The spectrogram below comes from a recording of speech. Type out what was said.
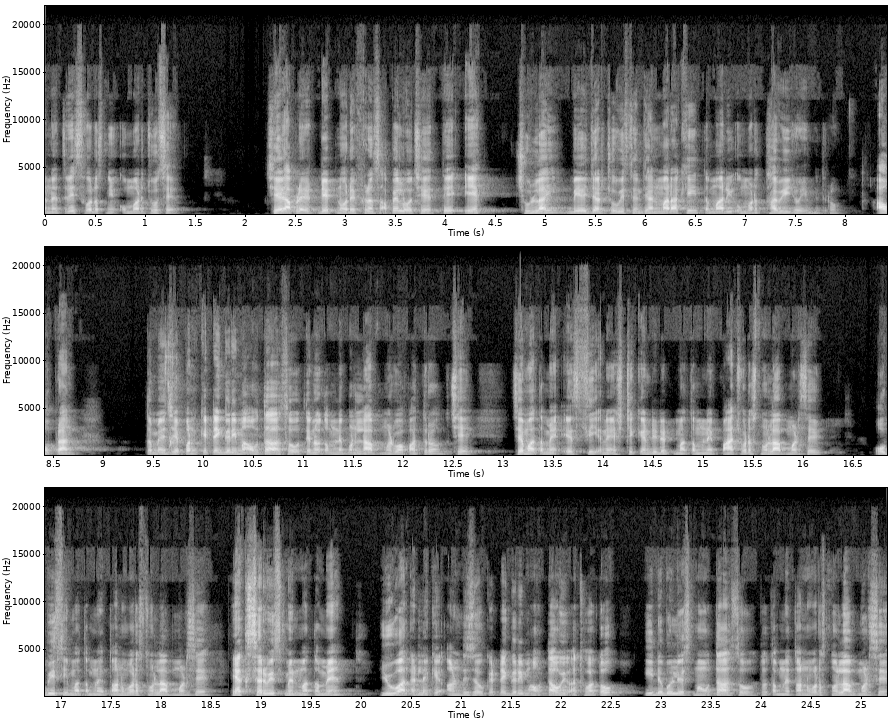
અને ત્રીસ વર્ષની ઉંમર જોશે. જે આપણે ડેટનો રેફરન્સ આપેલો છે તે એક જુલાઈ બે હજાર ચોવીસને ધ્યાનમાં રાખી તમારી ઉંમર થવી જોઈએ મિત્રો. આ ઉપરાંત તમે જે પણ કેટેગરીમાં આવતા હશો તેનો તમને પણ લાભ મળવા પાત્ર છે. જેમાં તમે એસસી અને એસટી કેન્ડિડેટમાં તમને પાંચ વર્ષનો લાભ મળશે. ઓબીસીમાં તમને ત્રણ વર્ષનો લાભ મળશે. એક્સ સર્વિસમેનમાં તમે યુઆર એટલે કે અનરિઝર્વ કેટેગરીમાં આવતા હોય અથવા તો ઈડબ્લ્યુએસમાં આવતા હશો તો તમને ત્રણ વર્ષનો લાભ મળશે.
